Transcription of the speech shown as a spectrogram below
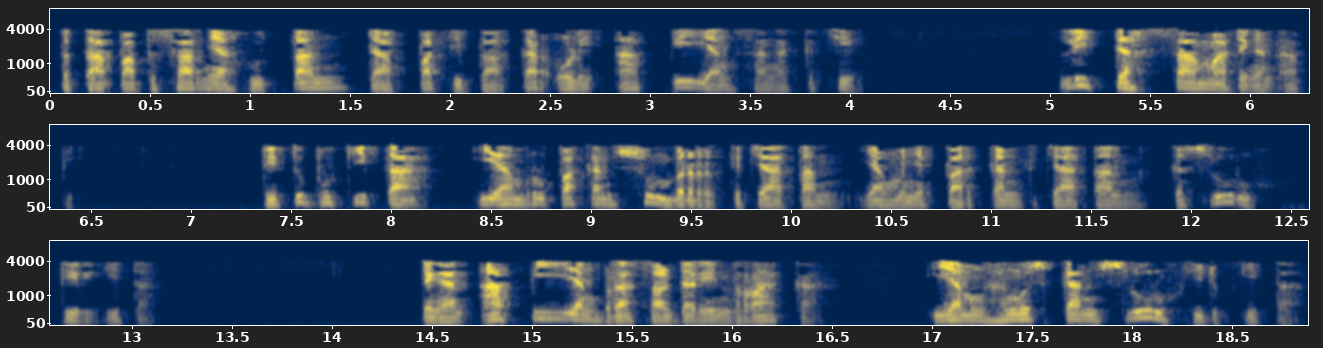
betapa besarnya hutan dapat dibakar oleh api yang sangat kecil. Lidah sama dengan api. Di tubuh kita, ia merupakan sumber kejahatan yang menyebarkan kejahatan ke seluruh diri kita. Dengan api yang berasal dari neraka, ia menghanguskan seluruh hidup kita.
